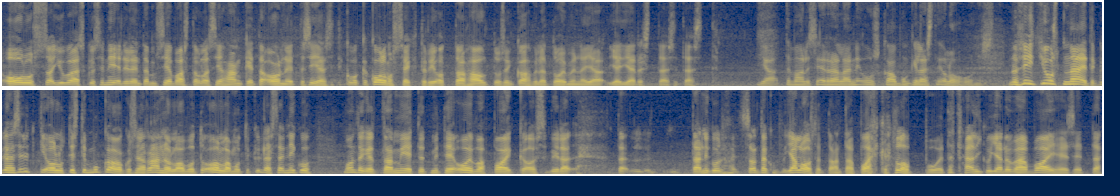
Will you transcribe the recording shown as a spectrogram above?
Oulussa, Jyväskylässä ja niin edelleen tämmöisiä vastaavanlaisia hankkeita on, että siihen sitten vaikka kolmas sektori ottaa haltuun sen kahvilatoiminnan ja, ja järjestää sitä sitten. Ja tämä olisi eräänlainen uusi kaupunkilaisten olohuoneessa. No siis just näitä. Kyllähän se nytkin ollut tietysti mukava, kun siinä rannoilla on voitu olla, mutta kyllä sitä niin kuin monta kertaa miettinyt, että miten oiva paikka olisi vielä tämä niin kuin, sanotaan, kun jalostetaan tämä paikka loppuun, että tämä on niin jäänyt vähän vaiheeseen, että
